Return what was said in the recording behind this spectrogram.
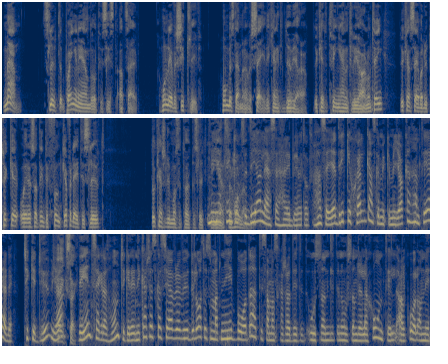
Men slutet, poängen är ändå till sist att så här, hon lever sitt liv. Hon bestämmer över sig, det kan inte du göra. Du kan inte tvinga henne till att göra någonting. Du kan säga vad du tycker och är det så att det inte funkar för dig till slut, då kanske du måste ta ett beslut kring Men jag tänker också, det jag läser här i brevet också, han säger jag dricker själv ganska mycket men jag kan hantera det. Tycker du? Ja. Exakt. Det är inte säkert att hon tycker det. Ni kanske ska se över över hur det låter som att ni båda tillsammans kanske har en liten osund, liten osund relation till alkohol om ni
